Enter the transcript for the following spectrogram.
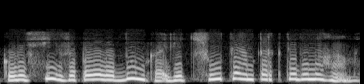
коли всіх запалила думка відчути Антарктиду ногами.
